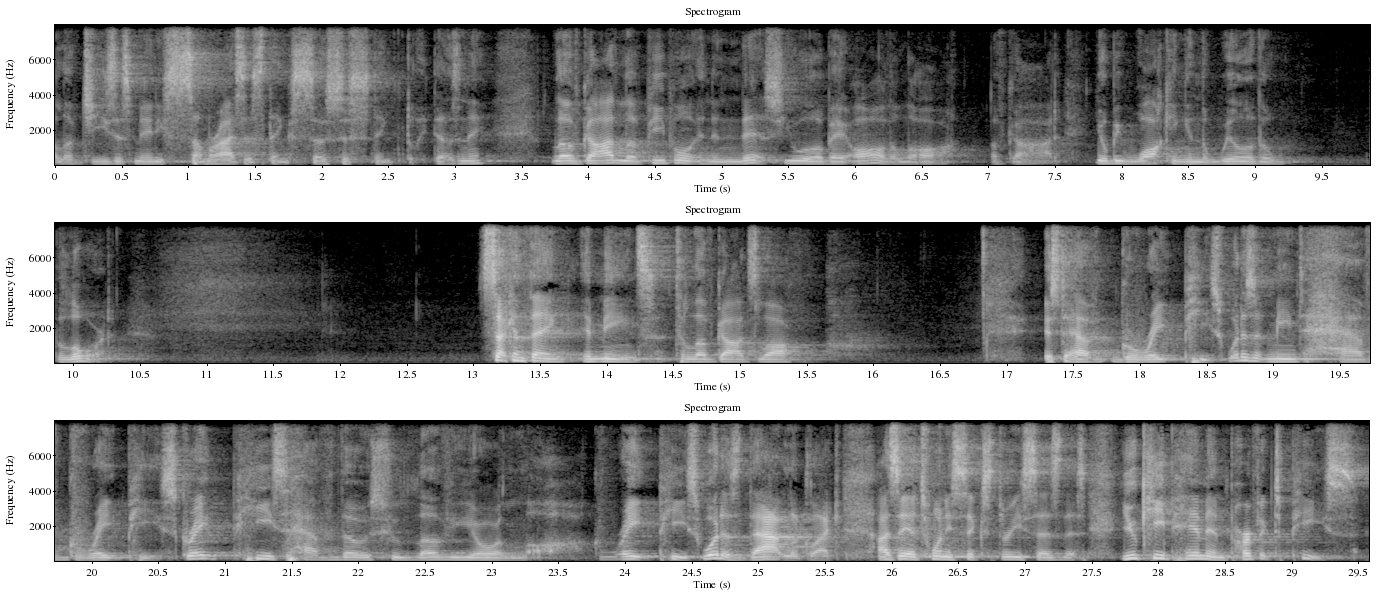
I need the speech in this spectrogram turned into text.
I love Jesus, man. He summarizes things so succinctly, doesn't he? Love God, love people, and in this you will obey all the law of God. You'll be walking in the will of the, the Lord. Second thing it means to love God's law is to have great peace. What does it mean to have great peace? Great peace have those who love your law. Great peace. What does that look like? Isaiah 26, 3 says this You keep him in perfect peace,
